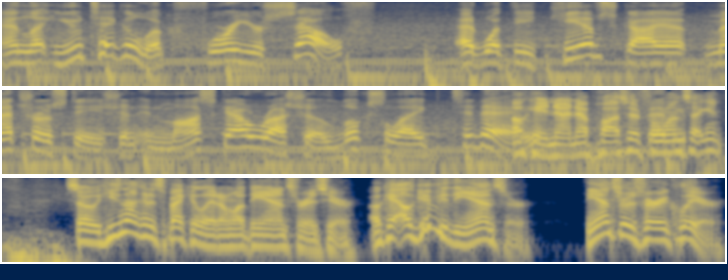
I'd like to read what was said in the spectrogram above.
and let you take a look for yourself at what the Kievskaya metro station in Moscow, Russia looks like today. Okay, now now pause it for one second. So he's not going to speculate on what the answer is here. Okay, I'll give you the answer. The answer is very clear.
